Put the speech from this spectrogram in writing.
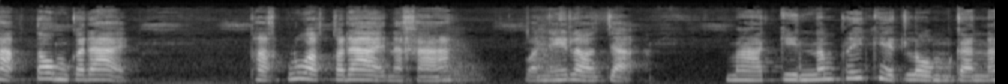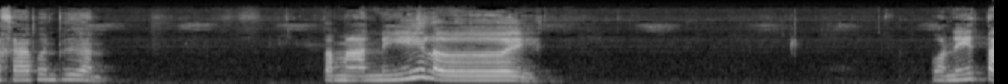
ผักต้มก็ได้ ผักลวกก็ได้นะคะ วันนี้เราจะ มากินน้ำพริกเห็ดลมกันนะคะเพื่อนๆ ประมาณนี้เลย วันนี้ต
